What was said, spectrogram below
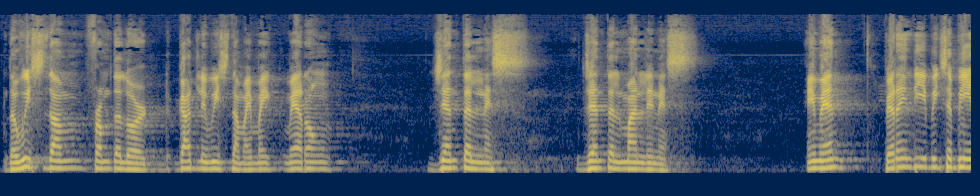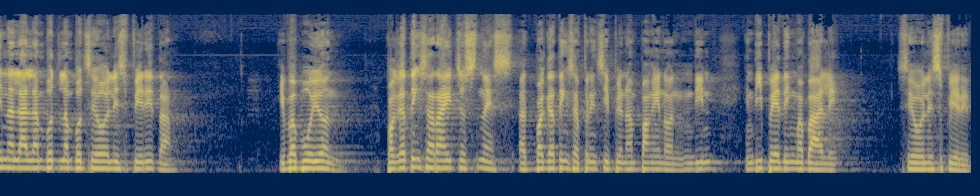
The wisdom from the Lord, godly wisdom, ay may merong gentleness, gentlemanliness. Amen? Pero hindi ibig sabihin na lalambot-lambot si Holy Spirit. Ah. Iba po yun. Pagdating sa righteousness at pagdating sa prinsipyo ng Panginoon, hindi, hindi pwedeng mabali si Holy Spirit.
